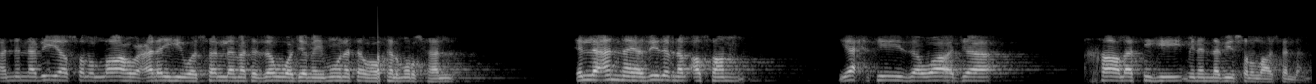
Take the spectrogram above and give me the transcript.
أن النبي صلى الله عليه وسلم تزوج ميمونة وهو المرسل إلا أن يزيد بن الأصم يحكي زواج خالته من النبي صلى الله عليه وسلم.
